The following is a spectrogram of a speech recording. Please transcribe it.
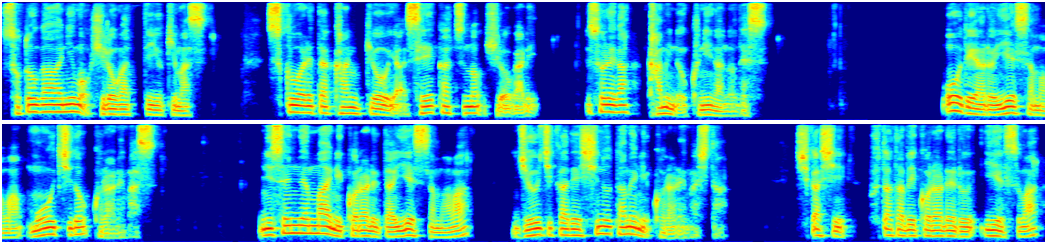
外側にも広がっていきます。救われた環境や生活の広がり。それが神の国なのです。王であるイエス様はもう一度来られます。2000年前に来られたイエス様は十字架で死ぬために来られました。しかし、再び来られるイエスは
